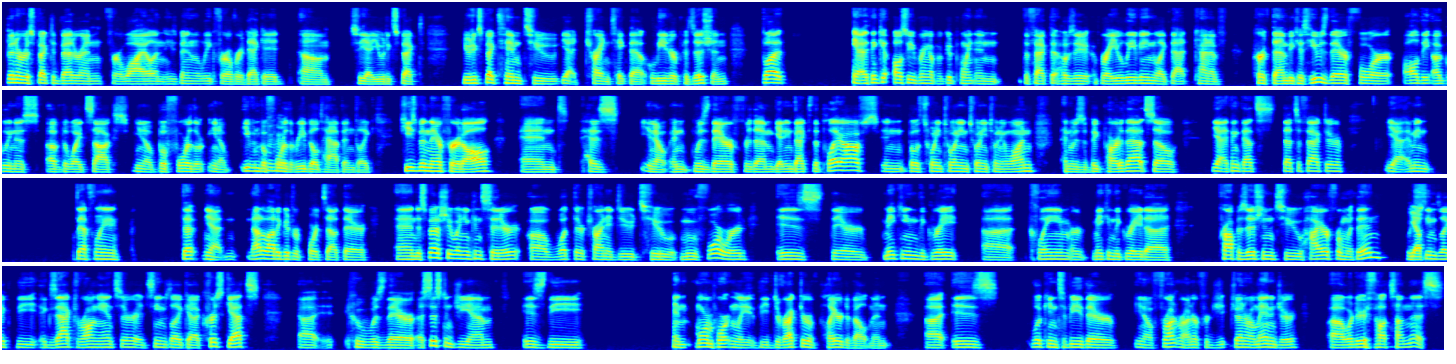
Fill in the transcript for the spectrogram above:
been a respected veteran for a while, and he's been in the league for over a decade. Um, so yeah, you would expect you would expect him to yeah try and take that leader position, but yeah, I think also you bring up a good point in the fact that Jose Abreu leaving, like that kind of hurt them because he was there for all the ugliness of the White Sox, you know, before the, you know, even before mm-hmm. the rebuild happened. Like he's been there for it all and has, you know, and was there for them getting back to the playoffs in both 2020 and 2021 and was a big part of that. So, yeah, I think that's that's a factor. Yeah, I mean, definitely that yeah, not a lot of good reports out there and especially when you consider uh, what they're trying to do to move forward is they're making the great uh, claim or making the great uh, proposition to hire from within which yep. seems like the exact wrong answer it seems like uh, chris getz uh, who was their assistant gm is the and more importantly, the director of player development uh, is looking to be their you know front runner for G- general manager. Uh, what are your thoughts on this?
